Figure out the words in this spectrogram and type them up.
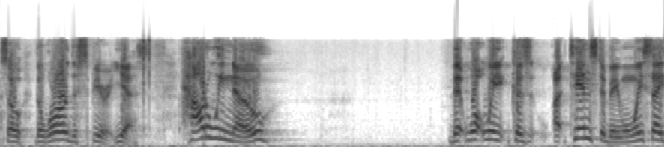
So the Word, the Spirit. Yes. How do we know that what we? Because uh, tends to be when we say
